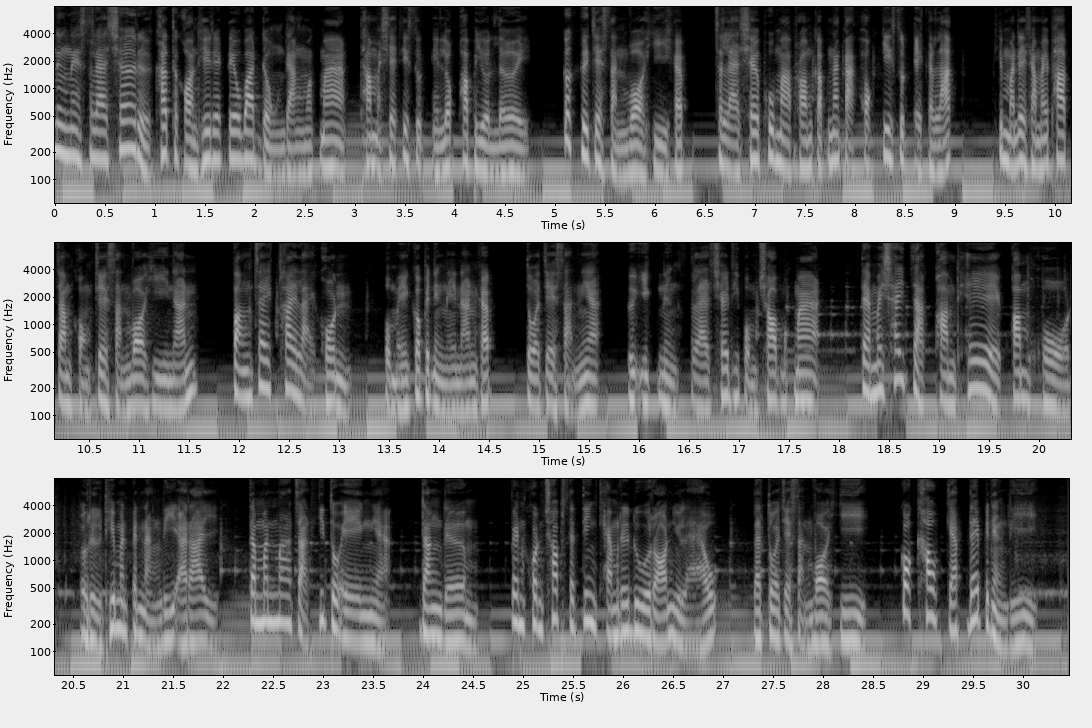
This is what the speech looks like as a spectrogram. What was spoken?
หนึ่งในสแลชเชอร์หรือฆาตกรที่เรียกได้ว่าโด่งดังมากๆ ถ้าไม่ใช่ที่สุดในโลกภาพยนตร์เลย ก็คือเจสันวอร์ฮีครับสแลชเชอร์ผู้มาพร้อมกับหน้ากากฮอกกี้สุดเอกลักษณ์ ที่มันได้ทำให้ภาพจำของเจสันวอร์ฮีนั้นฝังใจใครหลายคน ผมเองก็เป็นหนึ่งในนั้นครับ ตัวเจสันเนี่ยคืออีกหนึ่งสแลชเชอร์ที่ผมชอบมากๆ แต่ไม่ใช่จากความเท่ ความโหด หรือที่มันเป็นหนังดีอะไร แต่มันมาจากที่ตัวเองเนี่ยดังเดิม เป็นคนชอบเซตติ้งแคมป์ฤดูร้อนอยู่แล้ว และตัวเจสันวอร์ฮี ก็เข้าแก๊ปได้เป็นอย่างดี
